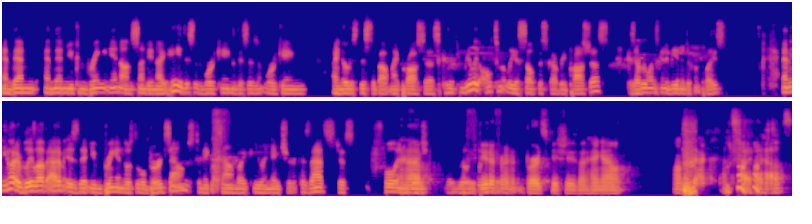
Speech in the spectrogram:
and then and then you can bring in on sunday night hey this is working this isn't working. I noticed this about my process. Because it's really ultimately a self-discovery process because everyone's going to be in a different place. And you know what i really love adam is that you bring in those little bird sounds to make it sound like you're in nature because that's just full integration. Really a few different bird species that hang out on the deck outside the house.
